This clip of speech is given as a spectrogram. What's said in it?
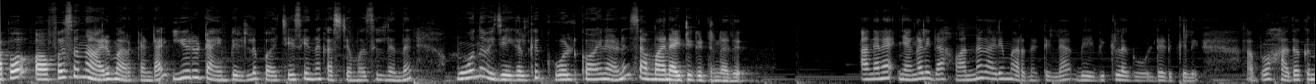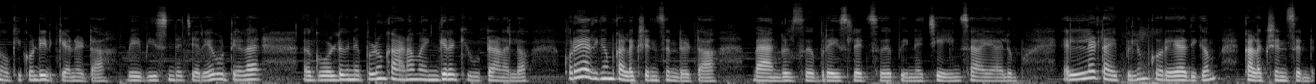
അപ്പോൾ ഓഫേഴ്സ് ഒന്നും ആരും മറക്കണ്ട. ഈ ഒരു ടൈം പീരീഡിൽ പർച്ചേസ് ചെയ്യുന്ന കസ്റ്റമേഴ്സിൽ നിന്ന് മൂന്ന് വിജയികൾക്ക് ഗോൾഡ് കോയിനാണ് സമ്മാനമായിട്ട് കിട്ടുന്നത്. അങ്ങനെ ഞങ്ങളിതാ വന്ന കാര്യം മറന്നിട്ടില്ല. ബേബിക്കുള്ള ഗോൾഡ് എടുക്കൽ അപ്പോൾ അതൊക്കെ നോക്കിക്കൊണ്ടിരിക്കുകയാണ് കേട്ടോ. ബേബീസിന്റെ ചെറിയ കുട്ടികളെ ഗോൾഡ് പിന്നെ എപ്പോഴും കാണാൻ ഭയങ്കര ക്യൂട്ടാണല്ലോ കുറേ അധികം കളക്ഷൻസ് ഉണ്ട് കേട്ടോ. ബാംഗിൾസ് ബ്രേസ്ലെറ്റ്സ് പിന്നെ ചെയിൻസ് ആയാലും എല്ലാ ടൈപ്പിലും കുറേ അധികം കളക്ഷൻസ് ഉണ്ട്.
